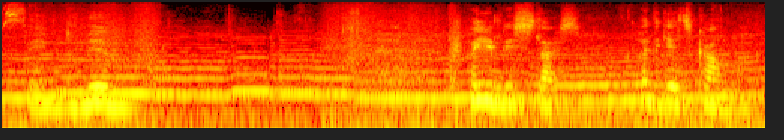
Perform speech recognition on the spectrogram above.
Sevgilim. Hayırlı işler. Hadi geç kalma.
